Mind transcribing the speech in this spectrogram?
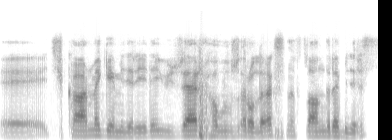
e, çıkarma gemileriyle yüzer havuzlar olarak sınıflandırabiliriz.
